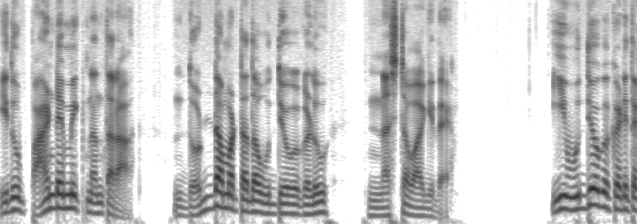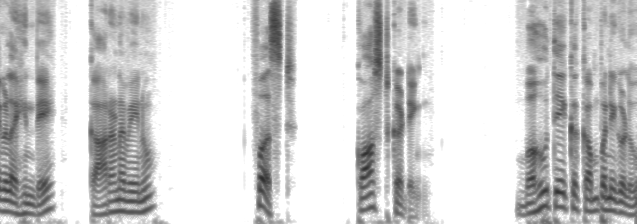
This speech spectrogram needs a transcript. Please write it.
ಇದು ಪ್ಯಾಂಡೆಮಿಕ್ ನಂತರ ದೊಡ್ಡ ಮಟ್ಟದ ಉದ್ಯೋಗಗಳು ನಷ್ಟವಾಗಿದೆ. ಈ ಉದ್ಯೋಗ ಕಡಿತಗಳ ಹಿಂದೆ ಕಾರಣವೇನು? First cost cutting. ಬಹುತೇಕ ಕಂಪನಿಗಳು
